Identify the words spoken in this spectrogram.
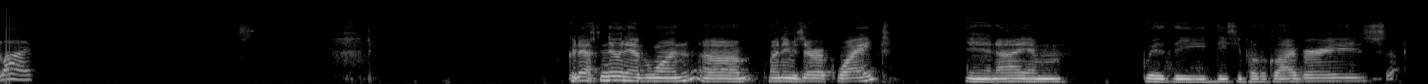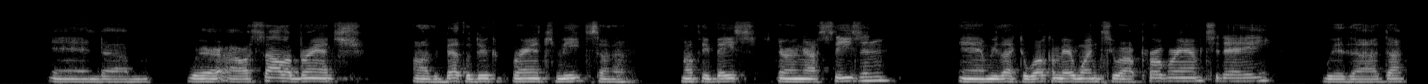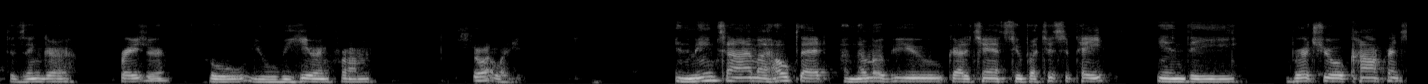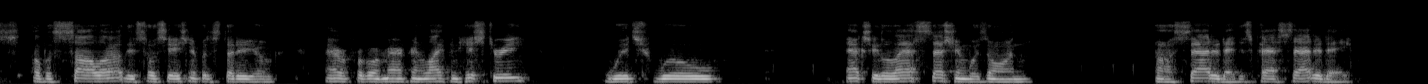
live. Good afternoon, everyone. Um, my name is Eric White, and I am with the DC Public Libraries, and um, where our Sala branch, uh, the Bethel Duke branch, meets on a monthly basis during our season. And we'd like to welcome everyone to our program today with uh, Dr. Zinga Fraser, who you will be hearing from shortly. In the meantime, I hope that a number of you got a chance to participate in the virtual conference of ASALH, the Association for the Study of Afro-American Life and History, which will, actually the last session was on uh, Saturday, this past Saturday.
